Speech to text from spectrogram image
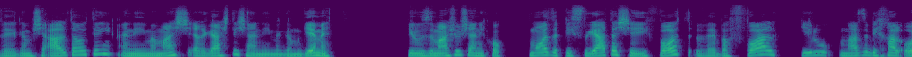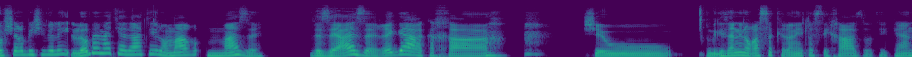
וגם שאלת אותי, אני ממש הרגשתי שאני מגמגמת. כאילו זה משהו שאני כל, כמו איזה פסגת השאיפות, ובפועל, כאילו, מה זה בכלל אושר בשבילי? לא באמת ידעתי לומר מה זה. וזה היה איזה רגע ככה, שהוא... בגלל זה אני נורא סקרנית לשיחה הזאת, כן?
